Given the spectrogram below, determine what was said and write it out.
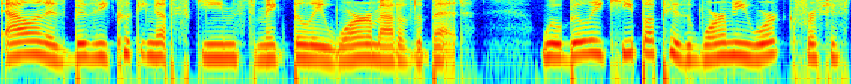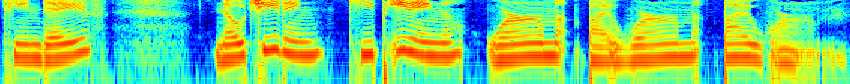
Alan is busy cooking up schemes to make Billy worm out of the bed. Will Billy keep up his wormy work for 15 days? No cheating. Keep eating worm by worm by worm.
